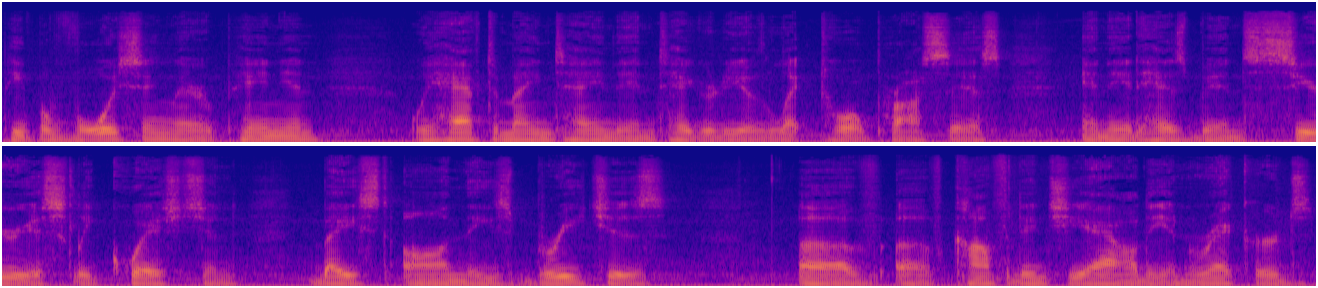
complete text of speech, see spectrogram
people voicing their opinion, we have to maintain the integrity of the electoral process. And it has been seriously questioned based on these breaches of, of confidentiality and records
